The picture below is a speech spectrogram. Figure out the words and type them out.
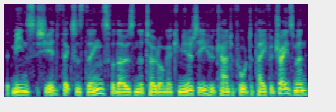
The Men's Shed fixes things for those in the Tauranga community who can't afford to pay for tradesmen.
